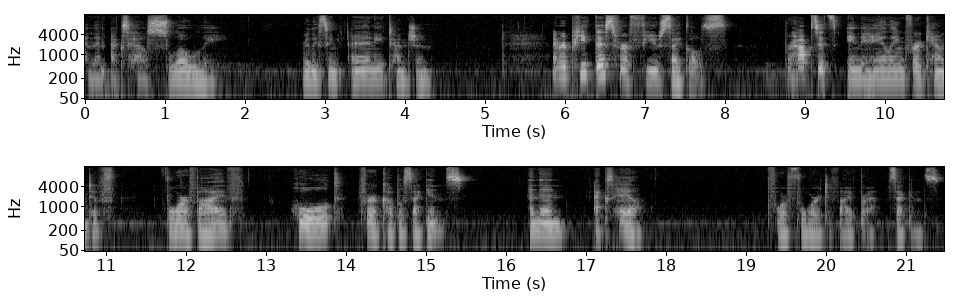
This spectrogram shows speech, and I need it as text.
and then exhale slowly, releasing any tension. And repeat this for a few cycles. Perhaps it's inhaling for a count of four or five, hold for a couple seconds, and then exhale for four to five breath seconds.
